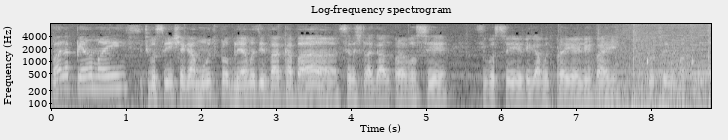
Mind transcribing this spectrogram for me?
vale a pena, mas se você enxergar muitos problemas, ele vai acabar sendo estragado para você. Se você ligar muito para ele, vai acontecer uma coisa.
